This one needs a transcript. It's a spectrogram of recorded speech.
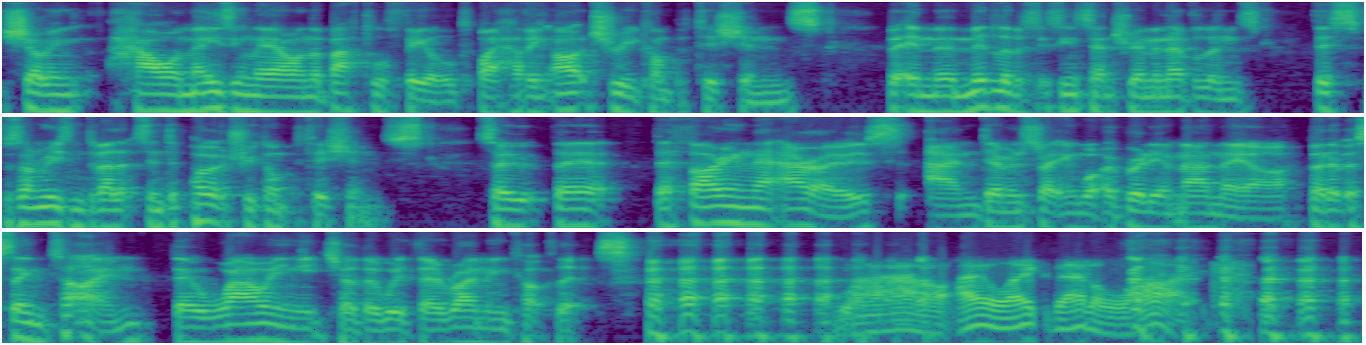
showing how amazing they are on the battlefield by having archery competitions. But in the middle of the 16th century in the Netherlands, this for some reason develops into poetry competitions. So they're they're firing their arrows and demonstrating what a brilliant man they are, but at the same time, they're wowing each other with their rhyming couplets. wow, I like that a lot.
